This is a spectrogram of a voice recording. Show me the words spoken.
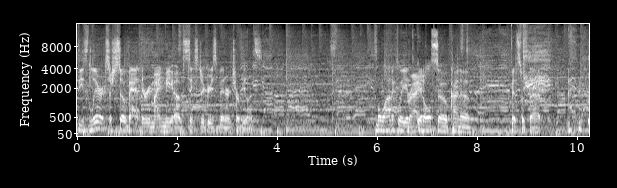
these lyrics are so bad they remind me of 6 degrees of inner turbulence. melodically, it, Right. it also kind of fits with that.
